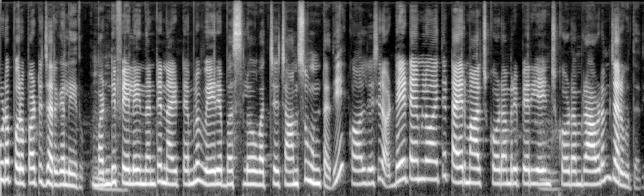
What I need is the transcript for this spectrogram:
కూడా పొరపాటు జరగలేదు. బండి ఫెయిల్ అయిందంటే నైట్ టైంలో వేరే బస్సులో వచ్చే ఛాన్స్ ఉంటుంది. కాల్ చేసి డే టైంలో అయితే టైర్ మార్చుకోవడం రిపేర్ చేయించుకోవడం రావడం జరుగుతుంది.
